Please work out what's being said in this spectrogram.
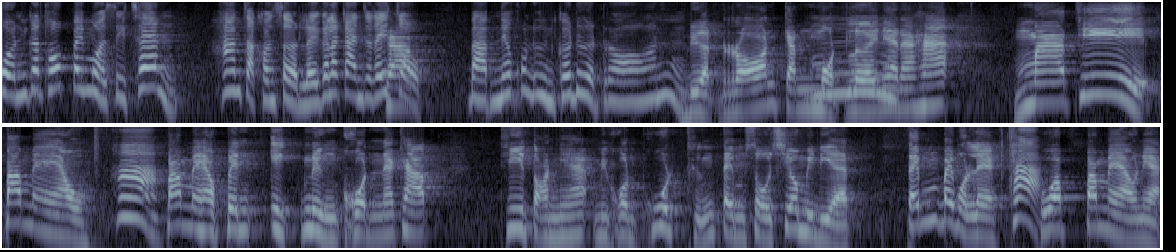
ผลกระทบไปหมดสิ เช่น ห้ามจัดคอนเสิร์ตเลยก็แล้วกันจะได้จบ แบบเนี้ยคนอื่นก็เดือดร้อน เดือดร้อนกันหมดเลยเนี่ยนะฮะ มาที่ป้าแมวค่ะป้าแมวเป็นอีกหนึ่งคนนะครับ ที่ตอนนี้มีคนพูดถึงเต็มโซเชียลมีเดียเต็มไปหมดเลยค่ะเพราะว่าป้าแมวเนี่ย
